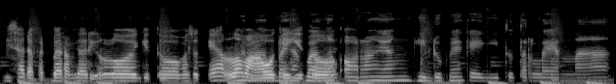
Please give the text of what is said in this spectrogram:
bisa dapat barang dari lo gitu. Maksudnya lo Benar, mau banyak kayak gitu. banget orang yang hidupnya kayak gitu terlena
